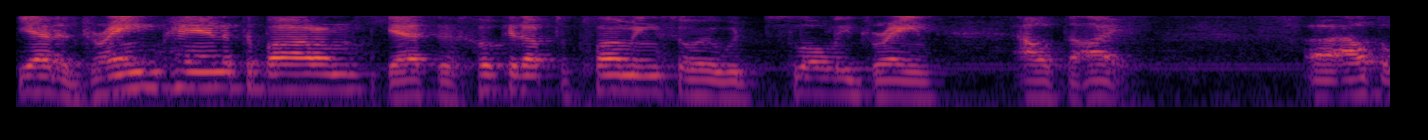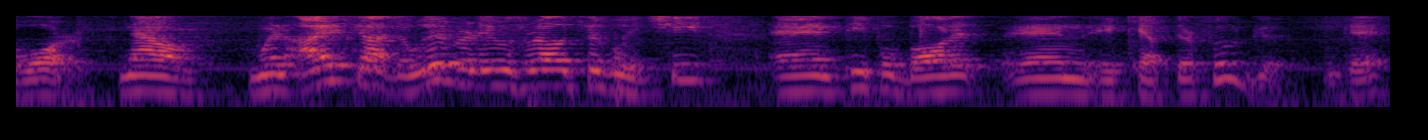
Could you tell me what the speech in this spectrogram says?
You had a drain pan at the bottom. You had to hook it up to plumbing so it would slowly drain out the ice, uh, out the water. Now, when ice got delivered, it was relatively cheap and people bought it and it kept their food good, okay?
